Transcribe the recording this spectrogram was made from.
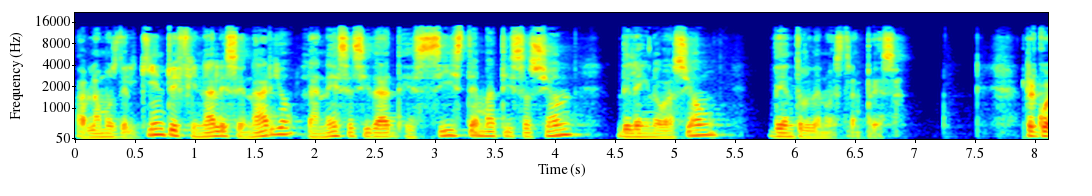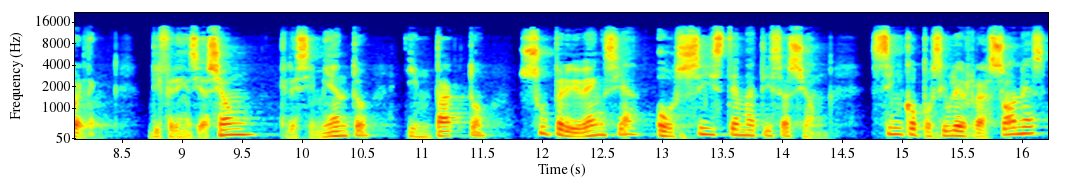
hablamos del quinto y final escenario, la necesidad de sistematización de la innovación dentro de nuestra empresa. Recuerden, diferenciación, crecimiento, impacto, supervivencia o sistematización. Cinco posibles razones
